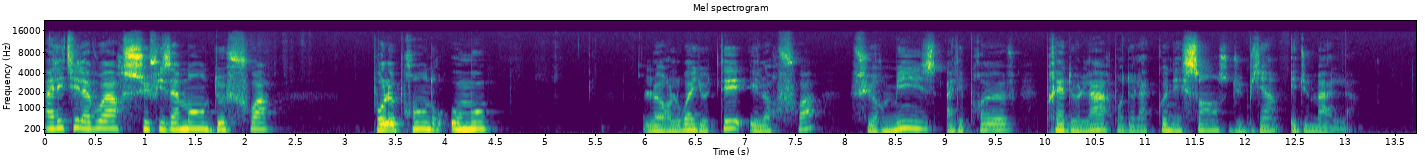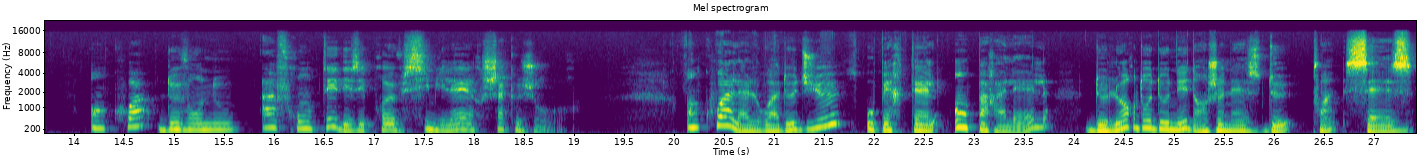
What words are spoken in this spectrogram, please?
Allait-il avoir suffisamment de foi pour le prendre au mot? Leur loyauté et leur foi furent mises à l'épreuve près de l'arbre de la connaissance du bien et du mal. En quoi devons-nous affronter des épreuves similaires chaque jour? En quoi la loi de Dieu opère-t-elle en parallèle de l'ordre donné dans Genèse 2.16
